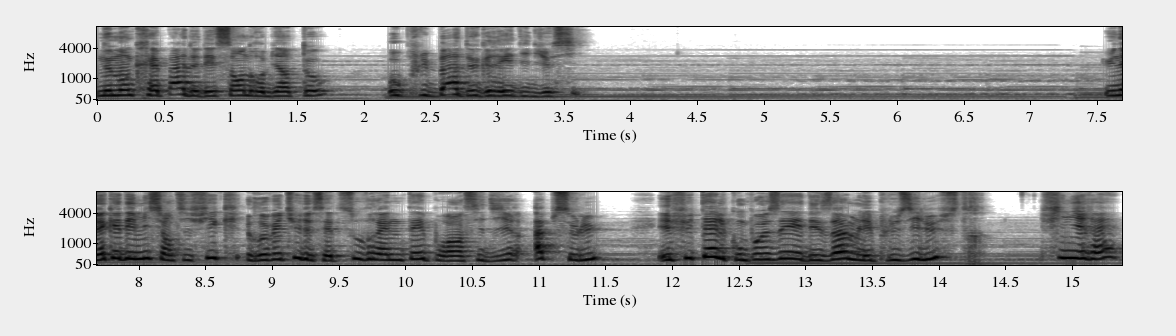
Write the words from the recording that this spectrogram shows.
ne manquerait pas de descendre bientôt au plus bas degré d'idiotie. Une académie scientifique revêtue de cette souveraineté pour ainsi dire absolue, et fût-elle composée des hommes les plus illustres, finirait,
